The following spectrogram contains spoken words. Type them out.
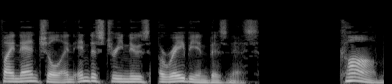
Financial and Industry News, Arabian Business. Com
